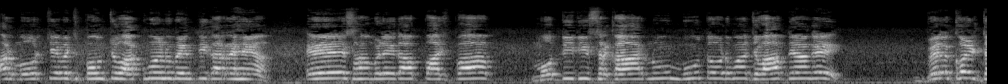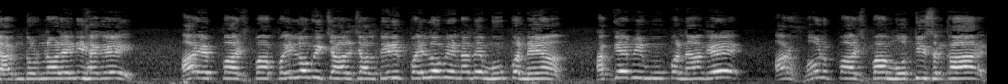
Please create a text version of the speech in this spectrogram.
ਔਰ ਮੋਰਚੇ ਵਿੱਚ ਪਹੁੰਚੋ, ਆਗੂਆਂ ਨੂੰ ਬੇਨਤੀ ਕਰ ਰਹੇ ਆ। ਇਸ ਹਮਲੇ ਦਾ ਭਾਜਪਾ, ਮੋਦੀ ਦੀ ਸਰਕਾਰ ਨੂੰ ਮੂੰਹ ਤੋੜਵਾ ਜਵਾਬ ਦੇਵਾਂਗੇ ਬਿਲਕੁਲ ਡਰਨ ਡਰਨ ਵਾਲੇ ਨਹੀਂ ਹੈਗੇ। ਅਰੇ ਭਾਜਪਾ ਪਹਿਲੋਂ ਵੀ ਚਾਲ ਚੱਲਦੀ ਰਹੀ, ਪਹਿਲੋਂ ਵੀ ਇਹਨਾਂ ਦੇ ਮੂੰਹ ਭੰਨੇ ਆ। ਅੱਗੇ ਵੀ ਮੂੰਹ ਭੰਨਾਂਗੇ। ਔਰ ਹੁਣ ਭਾਜਪਾ, ਮੋਦੀ ਸਰਕਾਰ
